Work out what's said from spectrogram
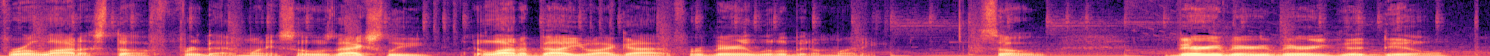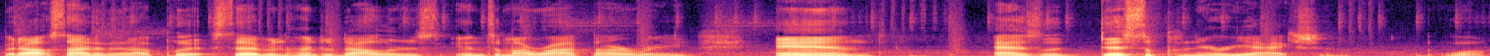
for a lot of stuff for that money. So it was actually a lot of value I got for very little bit of money. So very, very, very good deal. But outside of that, I put $700 into my Roth IRA and as a disciplinary action, well,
